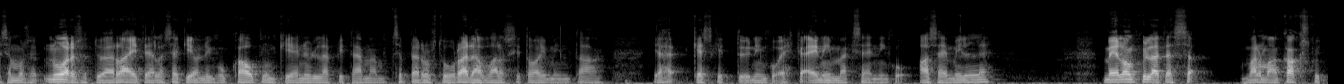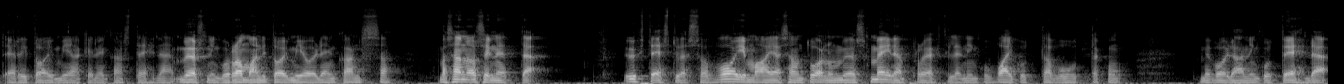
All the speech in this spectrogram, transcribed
semmoisen nuorisotyö raiteella, sekin on niin kuin kaupunkien ylläpitämä, mutta se perustuu radanvarsitoimintaan ja keskittyy niin kuin ehkä enimmäkseen niin kuin asemille. Meillä on kyllä tässä varmaan 20 eri toimijaa, kenen kanssa tehdään, myös niin kuin romanitoimijoiden kanssa. Mä sanoisin, että yhteistyössä on voimaa ja se on tuonut myös meidän projektille niin kuin vaikuttavuutta, kun me voidaan niin kuin tehdä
